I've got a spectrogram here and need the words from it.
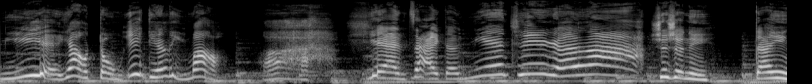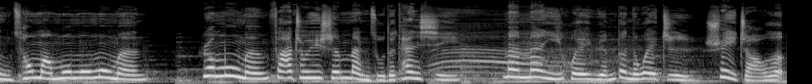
你也要懂一点礼貌啊！现在的年轻人啊，谢谢你。丹影匆忙摸摸木门，让木门发出一声满足的叹息，慢慢移回原本的位置，睡着了。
